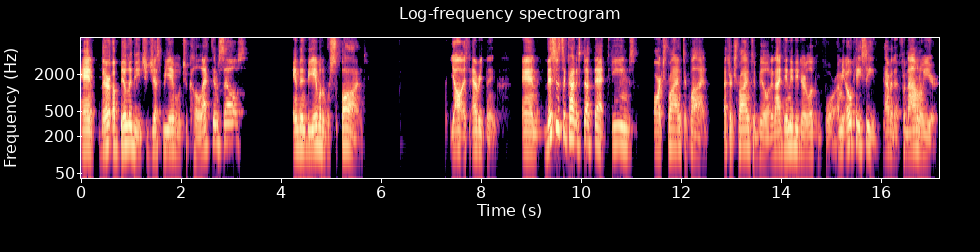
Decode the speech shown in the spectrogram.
And their ability to just be able to collect themselves and then be able to respond y'all, it's everything. And this is the kind of stuff that teams are trying to find, that they're trying to build, an identity they're looking for. I mean, OKC having a phenomenal year.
